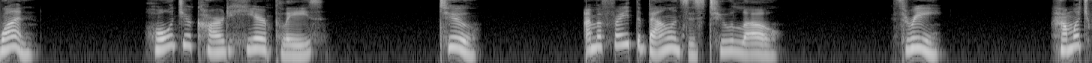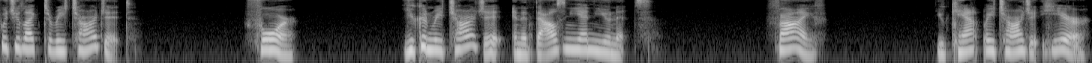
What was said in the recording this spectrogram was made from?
1. Hold your card here, please. 2. I'm afraid the balance is too low. 3. How much would you like to recharge it? 4. You can recharge it in a thousand yen units. 5. You can't recharge it here.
